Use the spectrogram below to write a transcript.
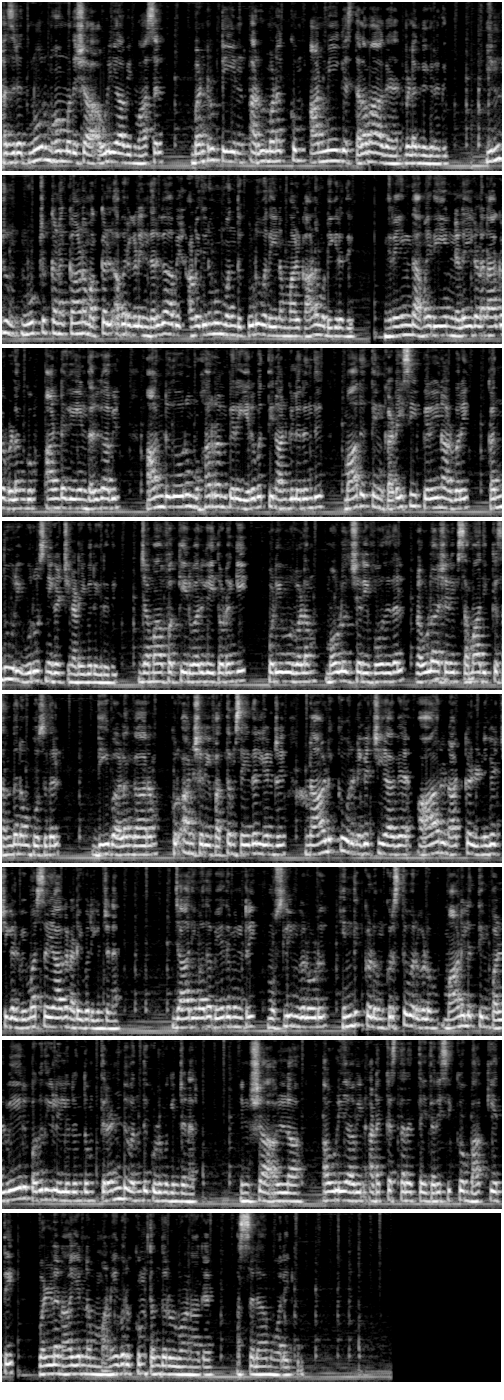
ஹஸ்ரத் நூர் முகமது ஷா அவுலியாவின் வாசல் பன்ருட்டியின் அருள்மணக்கும் ஆன்மீக ஸ்தலமாக விளங்குகிறது. இன்றும் நூற்றுக்கணக்கான மக்கள் அவர்களின் தர்காவில் அனுதினமும் வந்து கூடுவதை நம்மால் காண முடிகிறது. நிறைந்த அமைதியின் நிலைகளனாக விளங்கும் ஆண்டகையின் தர்காவில் ஆண்டுதோறும் முஹர்ரம் பிறை இருபத்தி நான்கிலிருந்து மாதத்தின் கடைசி பிறை நாள் வரை கந்தூரி உருஸ் நிகழ்ச்சி நடைபெறுகிறது. ஜமா ஃபக்கீர் வருகை தொடங்கி கொடி ஊர்வலம் மௌலுத் ஷெரீப் ஓதுதல் ரவுலா ஷெரீப் சமாதிக்கு சந்தனம் பூசுதல் தீப அலங்காரம் குர்ஆன் ஷெரீப் அத்தம் செய்தல் என்று நாளுக்கு ஒரு நிகழ்ச்சியாக ஆறு நாட்கள் நிகழ்ச்சிகள் விமர்சையாக நடைபெறுகின்றன. ஜாதி மத பேதமின்றி முஸ்லிம்களோடு இந்துக்களும் கிறிஸ்தவர்களும் மாநிலத்தின் பல்வேறு பகுதிகளிலிருந்தும் திரண்டு வந்து குழுமுகின்றனர். இன்ஷா அல்லாஹ் அவுலியாவின் அடக்க ஸ்தலத்தை தரிசிக்கும் பாக்கியத்தை வல்ல நாயன் நம் அனைவருக்கும் தந்தருள்வானாக. அஸ்ஸலாமு அலைக்கும்.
